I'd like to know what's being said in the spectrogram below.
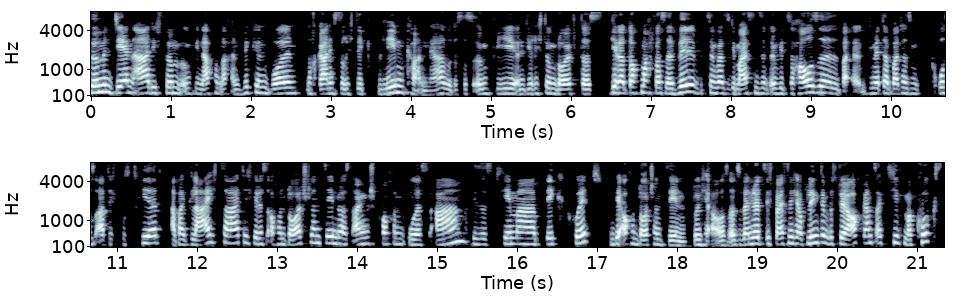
Firmen-DNA, die Firmen irgendwie nach und nach entwickeln wollen, noch gar nicht so richtig leben kann. Ja? Also dass das irgendwie in die Richtung läuft, dass jeder doch macht, was er will, beziehungsweise die meisten sind irgendwie zu Hause, die Mitarbeiter sind großartig frustriert. Aber gleichzeitig, wir das auch in Deutschland sehen, du hast angesprochen USA, dieses Thema Big Quit, wir auch in Deutschland sehen, durchaus. Also wenn du jetzt, ich weiß nicht, auf LinkedIn bist du ja auch ganz aktiv, mal guckst,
